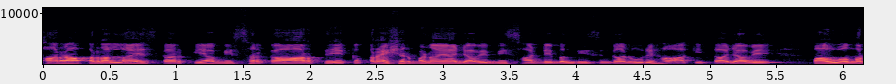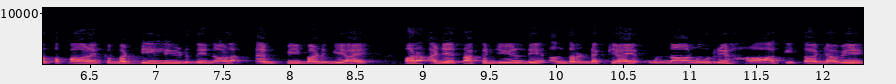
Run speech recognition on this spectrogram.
ਸਾਰਾ ਉਪਰਾਲਾ ਇਸ ਕਰਕੇ ਆ ਵੀ ਸਰਕਾਰ ਤੇ ਇੱਕ ਪ੍ਰੈਸ਼ਰ ਬਣਾਇਆ ਜਾਵੇ ਵੀ ਸਾਡੇ ਬੰਦੀ ਸਿੰਘਾਂ ਨੂੰ ਰਿਹਾ ਕੀਤਾ ਜਾਵੇ। ਭਾਊ ਅਮਰਤਪਾਲ ਇੱਕ ਵੱਡੀ ਲੀਡ ਦੇ ਨਾਲ ਐਮਪੀ ਬਣ ਗਿਆ ਹੈ ਪਰ ਅਜੇ ਤੱਕ ਜੇਲ੍ਹ ਦੇ ਅੰਦਰ ਡੱਕਿਆ ਏ, ਉਹਨਾਂ ਨੂੰ ਰਿਹਾ ਕੀਤਾ ਜਾਵੇ।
